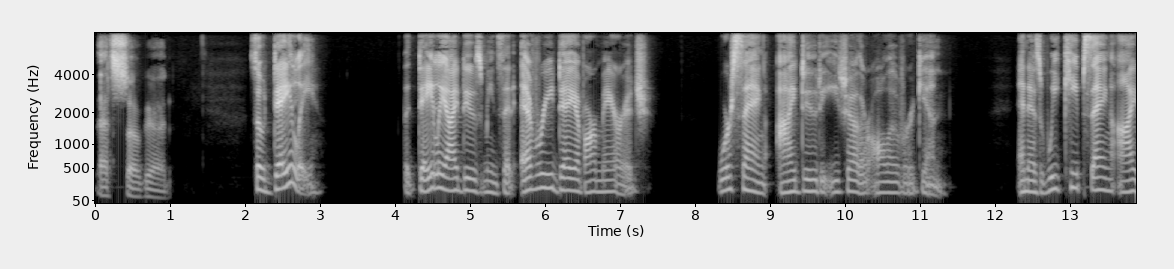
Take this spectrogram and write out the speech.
that's so good So, daily, the daily I do's means that every day of our marriage, we're saying I do to each other all over again. And as we keep saying I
